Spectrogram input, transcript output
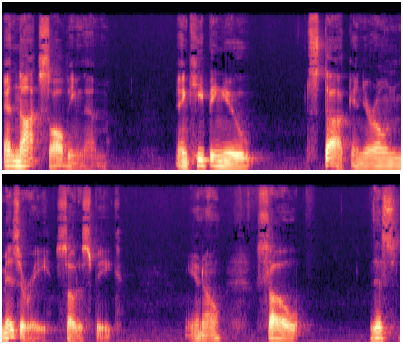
and not solving them. And keeping you stuck in your own misery, so to speak. You know? So, this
